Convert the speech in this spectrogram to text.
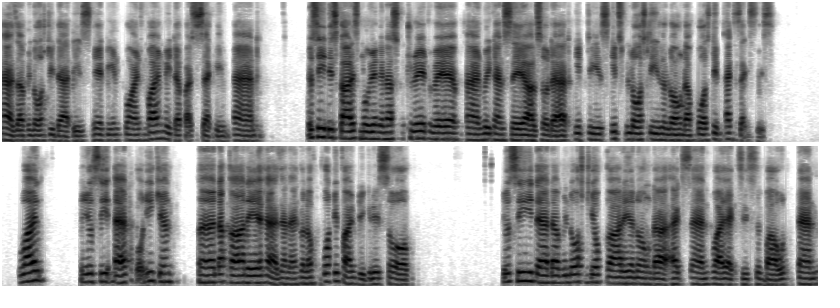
has a velocity that is 18.5 meter per second. And you see this car is moving in a straight way and we can say also that it is its velocity is along the positive x-axis. While you see at origin uh, the car A has an angle of 45 degrees. So you see that the velocity of car along the x and y axis is about 10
